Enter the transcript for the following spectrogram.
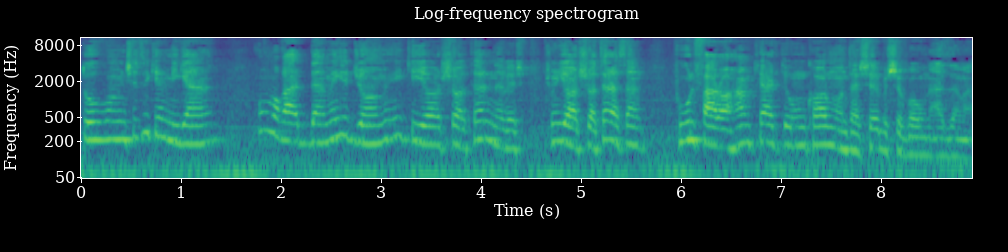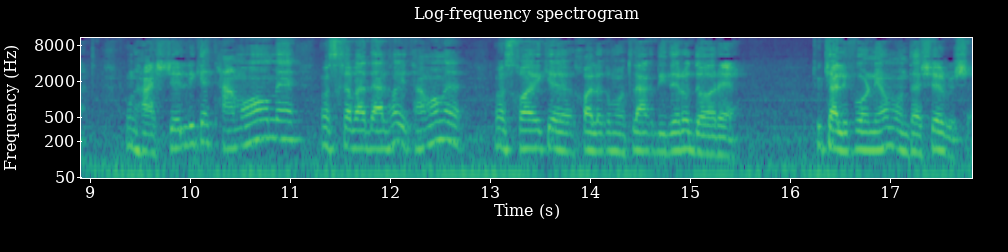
دومین چیزی که میگن اون مقدمه جامعی که یار شاتر نوشت چون یار شاتر اصلا پول فراهم کرد که اون کار منتشر بشه با اون عظمت. اون هشت جلدی که تمام نسخه بدل های تمام نسخه هایی که خالق مطلق دیده رو داره تو کالیفرنیا منتشر بشه.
